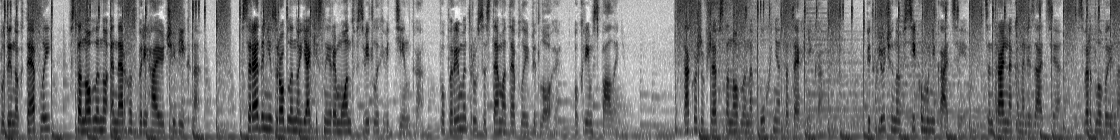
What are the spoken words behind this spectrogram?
Будинок теплий, встановлено енергозберігаючі вікна. Всередині зроблено якісний ремонт в світлих відтінках. По периметру система теплої підлоги, окрім спалень. Також вже встановлена кухня та техніка. Підключено всі комунікації: центральна каналізація, свердловина,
